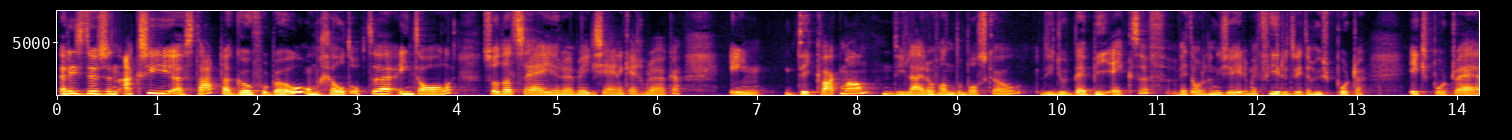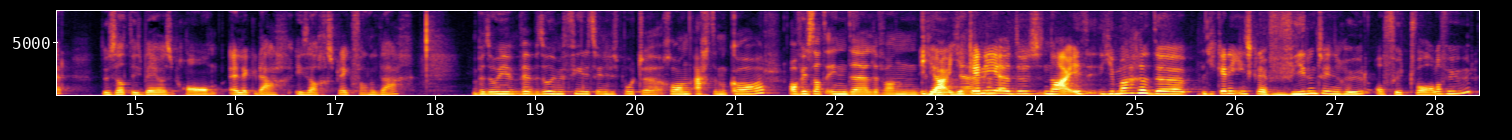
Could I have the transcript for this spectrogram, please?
er is dus een actie eh, start, dat Go for Bo, om geld op te, in te halen, zodat zij er medicijnen kan gebruiken. En Dick Kwakman, die leider van De Bosco, die doet bij Be Active, wet organiseren met 24 uur sporten. Ik sport er, dus dat is bij ons gewoon elke dag is dat gesprek van de dag. Bedoel je, wat bedoel je met 24 sporten? Gewoon achter elkaar? Of is dat in delen van Ja, je dagen? kan je dus, nou, je mag de, je kan je inschrijven voor 24 uur of voor 12 uur.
